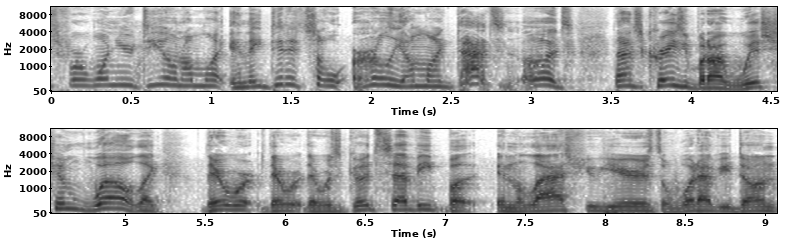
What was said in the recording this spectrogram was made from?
for a one year deal. And I'm like, and they did it so early. I'm like, that's nuts. That's crazy. But I wish him well. Like there were there were there was good Sevy, but in the last few years, the what have you done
